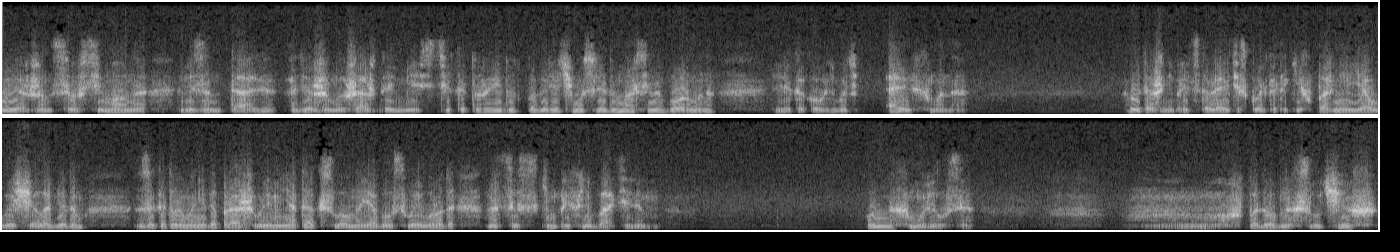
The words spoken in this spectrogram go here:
приверженцев Симона Визенталя, одержимых жаждой мести, которые идут по горячему следу Мартина Бормана или какого-нибудь Эйхмана. Вы даже не представляете, сколько таких парней я угощал обедом, за которым они допрашивали меня так, словно я был своего рода нацистским прихлебателем. Он нахмурился. В подобных случаях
